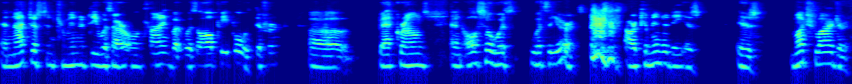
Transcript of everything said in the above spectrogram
and not just in community with our own kind, but with all people with different uh, backgrounds, and also with with the earth. our community is is much larger.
